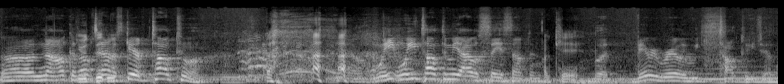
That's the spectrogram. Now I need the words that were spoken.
Uh, no, because I was kind of scared to talk to him. You know, when, he, when he talked to me, I would say something. okay, But very rarely we talk to each other.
